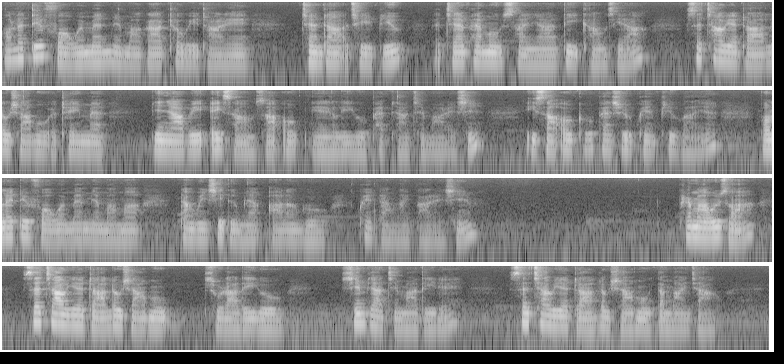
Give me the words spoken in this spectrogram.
Politics for Women မြန်မာကထုတ်ဝေထားတဲ့ဂျန်ဒါအခြေပြုအကြမ်းဖက်မှုဆိုင်ရာအသည့်ခေါင်းစဉ်ဟာ16ရက်တာလှုပ်ရှားမှုအထိမ်းအမှတ်ပညာပေးအိတ်ဆောင်စာအုပ်ငယ်ကလေးကိုဖတ်ပြခြင်းပါတယ်ရှင်။ဤစာအုပ်ကိုဖတ်ရှုခွင့်ပြုပါရန် Politics for Women မြန်မာမှာတာဝန်ရှိသူများအားလုံးကိုခွင့်တောင်းလိုက်ပါတယ်ရှင်။ပထမဦးစွာ 16ရက်တာလှုပ်ရှားမှုဆိုတာလေးကိုရှင်းပြခြင်းပါသေးတယ်။16ရက်တာလှုပ်ရှားမှုတမိုင်းကြောင်း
